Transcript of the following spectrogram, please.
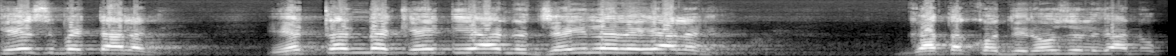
కేసు పెట్టాలని ఎట్లన్నా కేటీఆర్ను జైల్లో వేయాలని గత కొద్ది రోజులుగా నువ్వు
